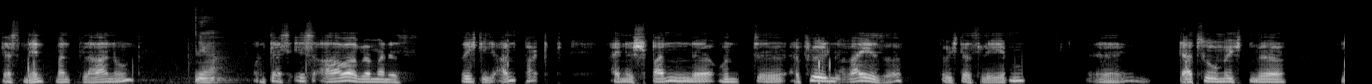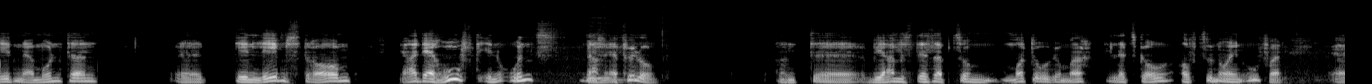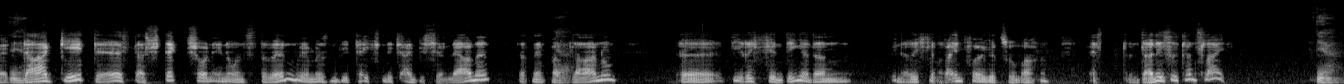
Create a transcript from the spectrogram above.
Das nennt man Planung. Ja. Und das ist aber, wenn man es richtig anpackt, eine spannende und äh, erfüllende Reise durch das Leben. Äh, dazu möchten wir jeden ermuntern, äh, den Lebenstraum, ja, der ruft in uns nach mhm. Erfüllung. Und äh, wir haben es deshalb zum Motto gemacht, let's go, auf zu neuen Ufern. Äh, ja. Da geht es, das steckt schon in uns drin. Wir müssen die Technik ein bisschen lernen. Das nennt man ja. Planung. Äh, die richtigen Dinge dann in der richtigen Reihenfolge zu machen. Es, dann ist es ganz leicht. Ja,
